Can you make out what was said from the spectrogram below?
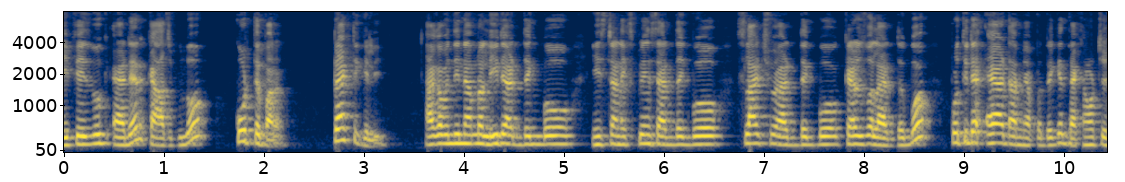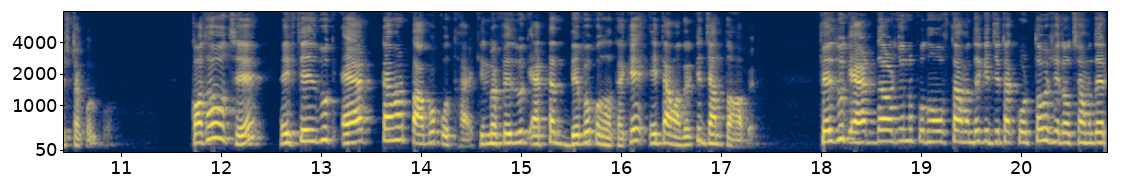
এই ফেসবুক অ্যাডের কাজগুলো করতে পারেন। প্র্যাকটিক্যালি আগামী দিনে আমরা লিড অ্যাড দেখব ইনস্ট্যান্ট এক্সপিরিয়েন্স অ্যাড দেখব স্লাইড শো অ্যাড দেখব ক্যাজুয়াল অ্যাড দেখব, প্রতিটা অ্যাড আমি আপনাদেরকে দেখানোর চেষ্টা করব। কথা হচ্ছে, এই ফেসবুক অ্যাডটা আমার পাবো কোথায়? কিংবা ফেসবুক অ্যাডটা দেবো কোথা থেকে? এটা আমাদেরকে জানতে হবে। ফেসবুক অ্যাড দেওয়ার জন্য প্রথম অবস্থায় আমাদেরকে যেটা করতে হবে, সেটা হচ্ছে আমাদের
